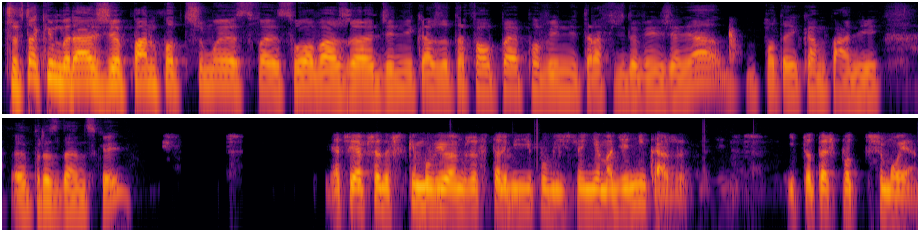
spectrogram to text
Czy w takim razie pan podtrzymuje swoje słowa, że dziennikarze TVP powinni trafić do więzienia po tej kampanii e, prezydenckiej? Znaczy ja przede wszystkim mówiłem, że w telewizji publicznej nie ma dziennikarzy i to też podtrzymuję.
